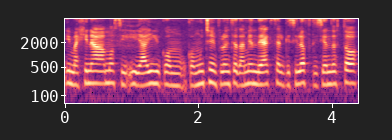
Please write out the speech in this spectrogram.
imaginábamos, y, y ahí con, mucha influencia también de Axel Kisilov diciendo esto,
